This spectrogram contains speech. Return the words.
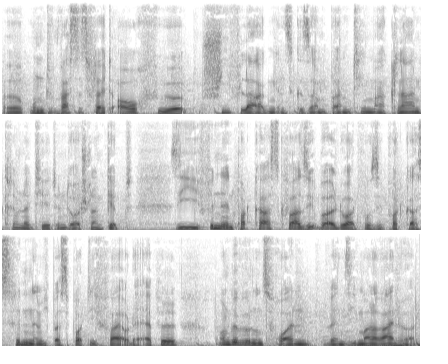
äh, und was es vielleicht auch für Schieflagen insgesamt beim Thema Clankriminalität in Deutschland gibt. Sie finden den Podcast quasi überall dort, wo Sie Podcasts finden, nämlich bei Spotify oder Apple und wir würden uns freuen, wenn Sie mal reinhören.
